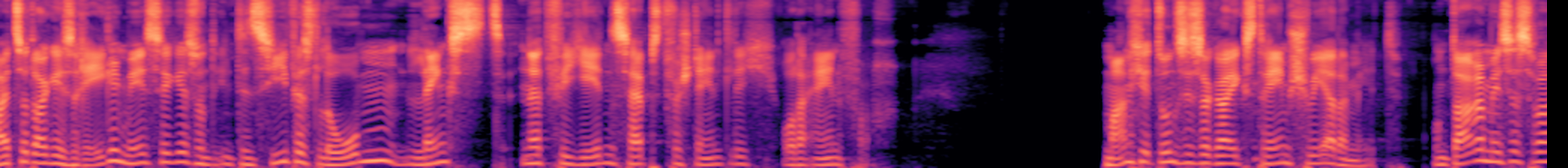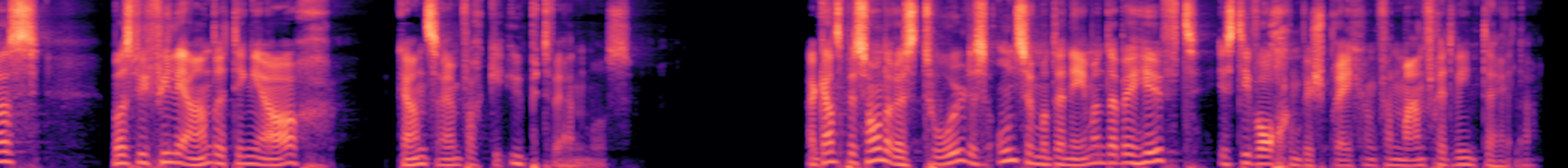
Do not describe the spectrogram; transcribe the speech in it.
Heutzutage ist regelmäßiges und intensives Loben längst nicht für jeden selbstverständlich oder einfach. Manche tun sich sogar extrem schwer damit. Und darum ist es was, was wie viele andere Dinge auch ganz einfach geübt werden muss. Ein ganz besonderes Tool, das uns im Unternehmen dabei hilft, ist die Wochenbesprechung von Manfred Winterheller.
